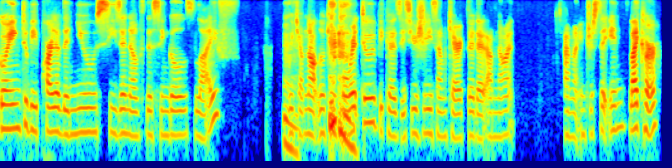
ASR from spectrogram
going to be part of the new season of the singles life, mm. which I'm not looking forward to because it's usually some character that I'm not I'm not interested in, like her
